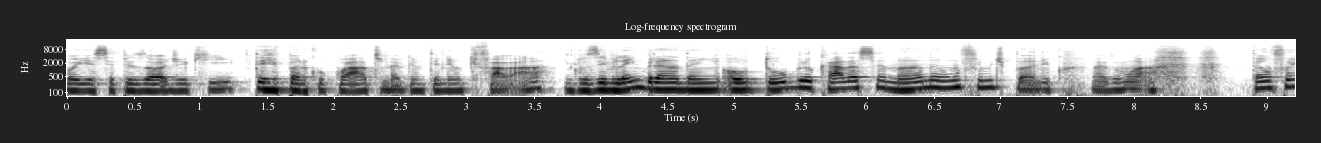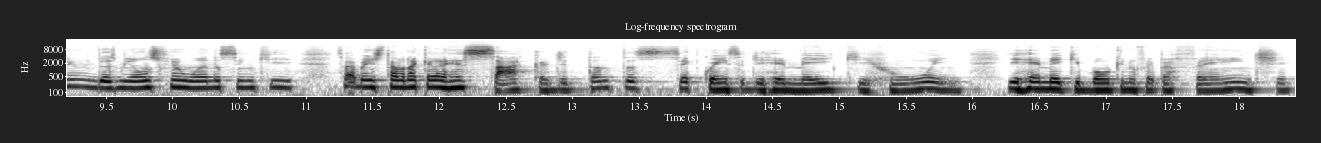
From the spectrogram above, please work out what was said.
foi esse episódio aqui. Teve Pânico 4, né? Porque não tem nem o que falar. Inclusive, lembrando, em outubro, cada semana, um filme de pânico. Mas vamos lá. Então foi em 2011 foi um ano assim que, sabe, a gente tava naquela ressaca de tanta sequência de remake ruim e remake bom que não foi para frente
